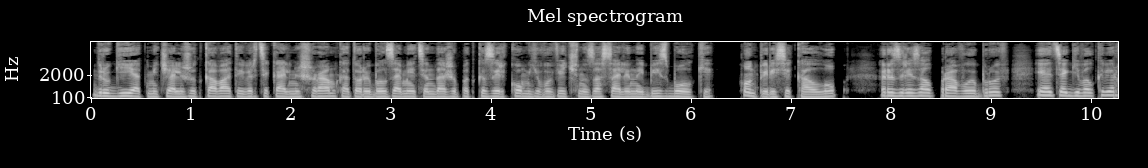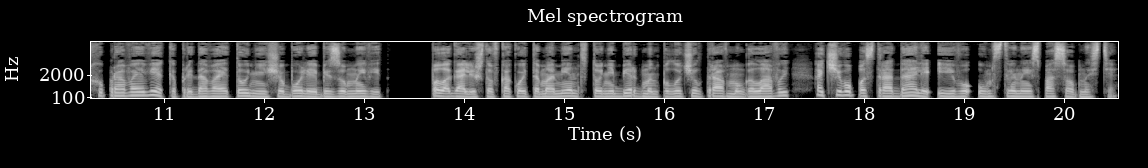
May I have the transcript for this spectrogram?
Другие отмечали жутковатый вертикальный шрам, который был заметен даже под козырьком его вечно засаленной бейсболки. Он пересекал лоб, разрезал правую бровь и оттягивал кверху правое веко, придавая Тони еще более безумный вид. Полагали, что в какой-то момент Тони Бергман получил травму головы, от чего пострадали и его умственные способности.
